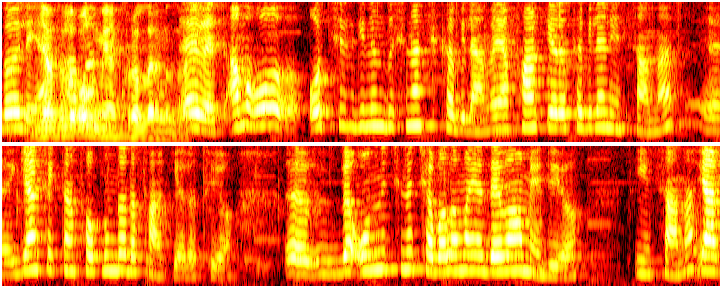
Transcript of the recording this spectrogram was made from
böyle yap. Yazılı Ama- olmayan kurallarımız var. Evet ama o o çizginin dışına çıkabilen veya fark yaratabilen insanlar e, gerçekten toplumda da fark yaratıyor. E, ve onun içine çabalamaya devam ediyor insanlar. Yani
